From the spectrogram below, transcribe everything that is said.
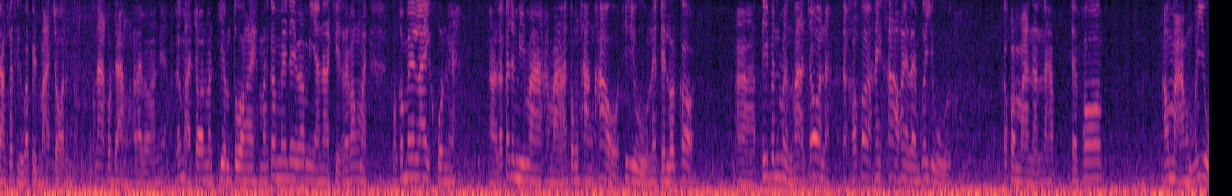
ดังก็ถือว่าเป็นหมาจรหน้าโกดังอะไรประมาณนี้แล้วหมาจรมันเจียมตัวไง มันก็ไม่ได้ว่ามีอาณาเขตอะไรมากมายมันก็ไม่ได้ไล่คนไงอ่าแล้วก็จะมีหมาหมาตรงทางเข้าที่อยู่ในเต็นท์รถก็อ่าตีเป็นเหมือนหมาจรอะ แต่เขาก็ให้ข้าวให้อะไรมันก็อยู่ก็ประมาณนั้นนะครับ แต่พอเอาหมาผมมาอยู่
